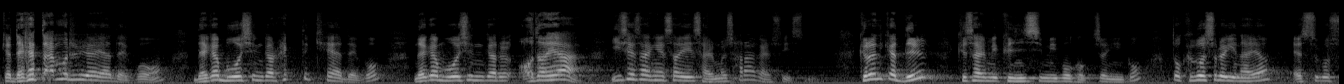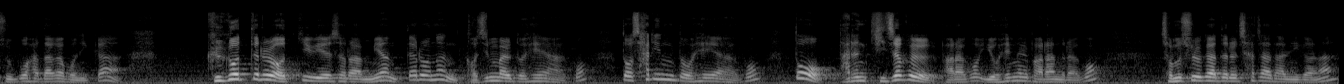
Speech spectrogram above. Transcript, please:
그러니까 내가 땀을 흘려야 되고 내가 무엇인가를 획득해야 되고 내가 무엇인가를 얻어야 이 세상에서의 삶을 살아갈 수 있습니다. 그러니까 늘 그 삶이 근심이고 걱정이고 또 그것으로 인하여 애쓰고 수고하다가 보니까 그것들을 얻기 위해서라면 때로는 거짓말도 해야 하고 또 살인도 해야 하고 또 다른 기적을 바라고 요행을 바라느라고 점술가들을 찾아다니거나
